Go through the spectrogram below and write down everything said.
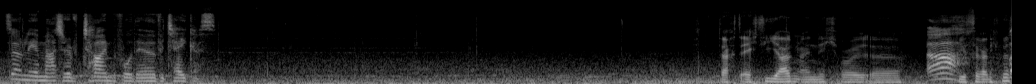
It's only a matter of time before they overtake us. Dachte echt, die jagen einen nicht, weil äh, Ah, die es ja gar nicht wissen.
